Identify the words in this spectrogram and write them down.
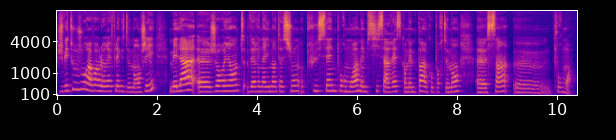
je vais toujours avoir le réflexe de manger, mais là euh, j'oriente vers une alimentation plus saine pour moi, même si ça reste quand même pas un comportement euh, sain pour moi.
